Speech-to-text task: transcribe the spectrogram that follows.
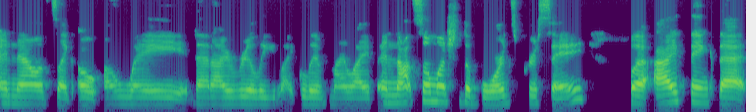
And now it's like, oh, a way that I really like live my life. And not so much the boards per se, but I think that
